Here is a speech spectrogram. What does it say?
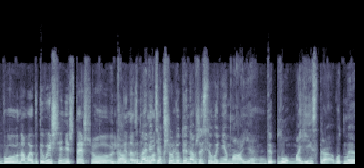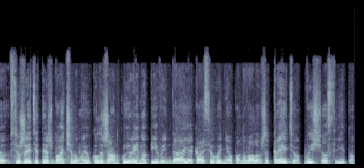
Бо вона має бути вища, ніж те, що людина так, здобула навіть до якщо цього. людина вже сьогодні має Мгм. диплом магістра, от ми в сюжеті теж бачили мою колежанку Ірину Півень, да, яка сьогодні опанувала вже третю вищу освіту.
